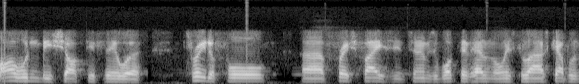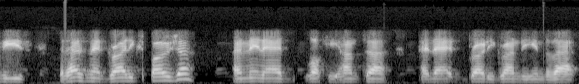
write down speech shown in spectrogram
I wouldn't be shocked if there were three to four uh, fresh faces in terms of what they've had on the list the last couple of years that hasn't had great exposure, and then add Lachie Hunter and add Brodie Grundy into that.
